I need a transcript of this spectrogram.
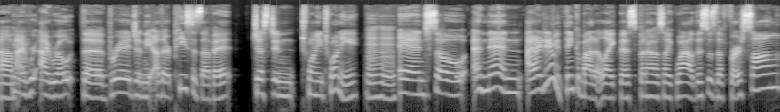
Um, I, re- I wrote the bridge and the other pieces of it just in 2020. And so, and then and I didn't even think about it like this, but I was like, wow, this was the first song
